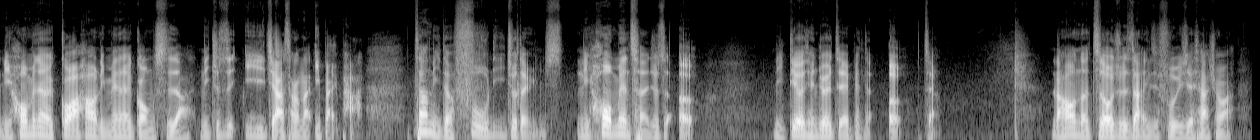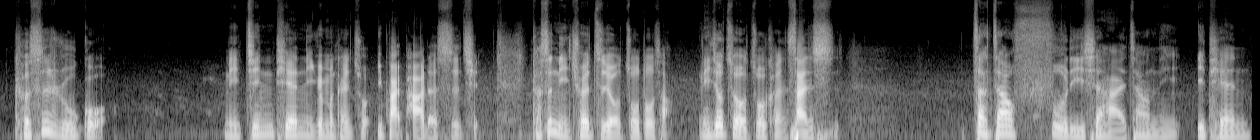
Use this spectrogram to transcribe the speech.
你后面那个挂号里面那个公式啊，你就是一加上那一百趴，这样你的复利就等于你后面乘就是二，你第二天就会直接变成二这样，然后呢之后就是这样一直复利接下去嘛。可是如果你今天你原本可以做一百趴的事情，可是你却只有做多少？你就只有做可能三十，这样这样复利下来，这样你一天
